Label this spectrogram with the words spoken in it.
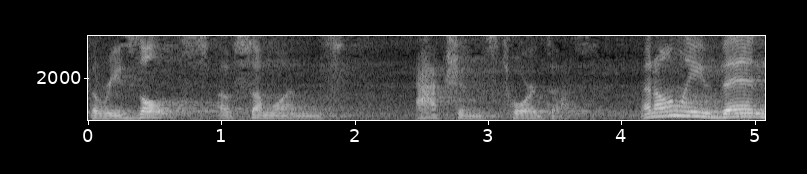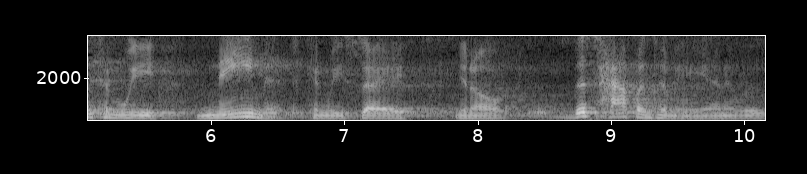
the results of someone's actions towards us. And only then can we name it, can we say, you know, this happened to me and it was,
